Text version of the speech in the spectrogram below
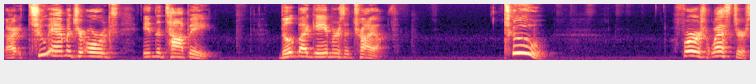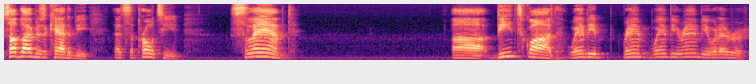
All right, two amateur orgs in the top eight, built by gamers at Triumph. Two. First, Wester, Sublimers Academy. That's the pro team slammed. Uh, Bean Squad, Wamby, Ram, Wamby, Ramby, whatever.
